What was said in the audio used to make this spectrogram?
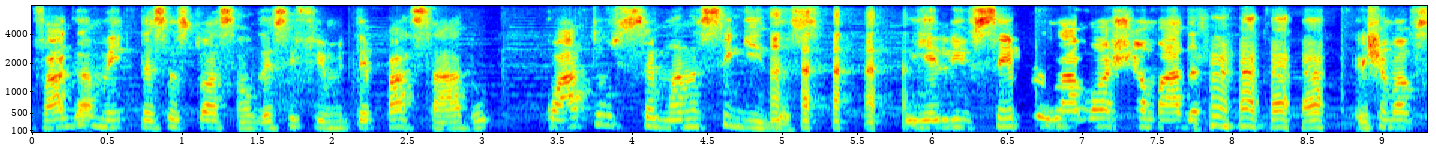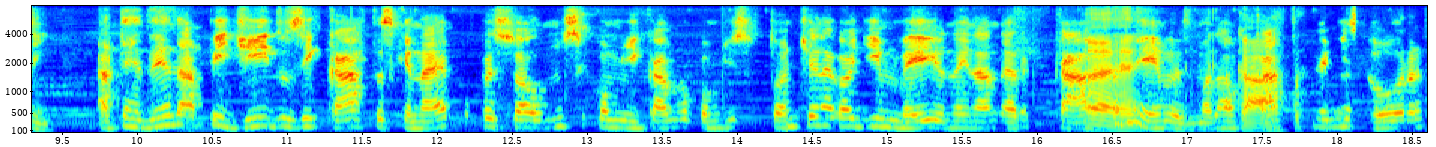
vagamente dessa situação, desse filme ter passado quatro semanas seguidas. e ele sempre usava uma chamada. Ele chamava assim: atendendo a pedidos e cartas, que na época o pessoal não se comunicava, como disse o Tony, não tinha negócio de e-mail nem nada, era carta é, mesmo. Eles mandavam carta, carta para emissora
